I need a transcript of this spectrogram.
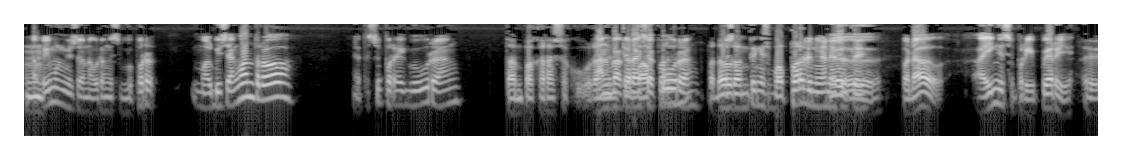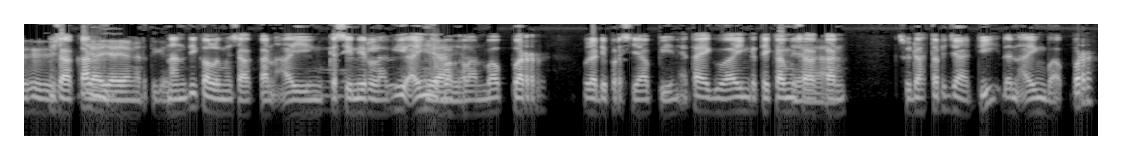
Hmm. tapi mun misalnya orang geus baper mal bisa ngontrol. Eta super ego orang. Tanpa kerasa ku urang Tanpa kerasa baper. ku urang. Padahal orang teh geus baper geuning kan eta teh. Eh, padahal aing geus prepare ya. Misalkan- ya ya, ya ngerti kan. nanti kalau misalkan aing kesinir lagi aing gak bakalan baper udah dipersiapin. Eta ego aing ketika misalkan sudah terjadi dan aing baper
